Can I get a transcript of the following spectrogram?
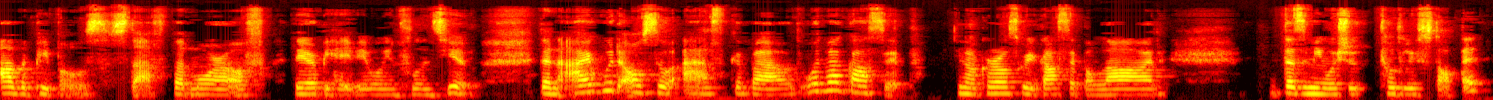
other people's stuff but more of their behavior will influence you. Then i would also ask about what about gossip? You know girls we gossip a lot doesn't mean we should totally stop it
